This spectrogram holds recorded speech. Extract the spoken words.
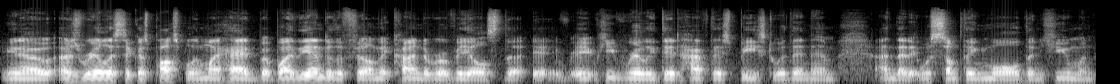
you know, as realistic as possible in my head, but by the end of the film it kind of reveals that it, it, he really did have this beast within him and that it was something more than human.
